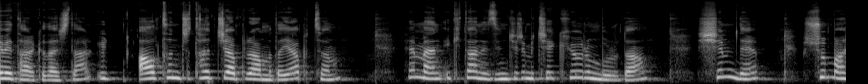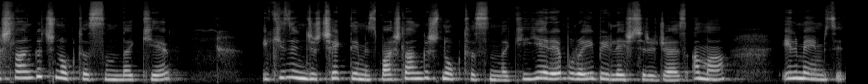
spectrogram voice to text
Evet arkadaşlar 6. taç yaprağımı da yaptım. Hemen iki tane zincirimi çekiyorum burada. Şimdi şu başlangıç noktasındaki iki zincir çektiğimiz başlangıç noktasındaki yere burayı birleştireceğiz. Ama ilmeğimizi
